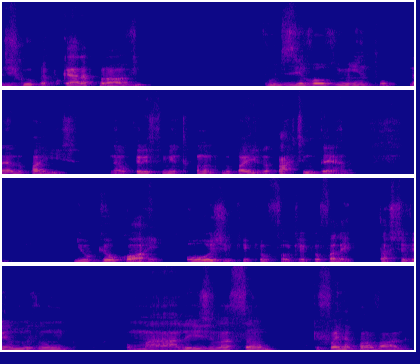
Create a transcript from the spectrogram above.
desculpa, é que o cara aprove o desenvolvimento né, do país, né, o crescimento econômico do país, a parte interna. E o que ocorre hoje, o que, que, eu, o que, que eu falei? Nós tivemos um, uma legislação que foi reprovada.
